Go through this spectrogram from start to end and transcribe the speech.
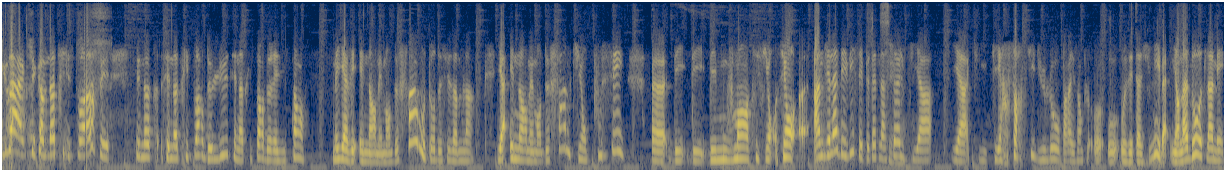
exact, c'est comme notre histoire, c'est c'est notre c'est notre histoire de lutte, c'est notre histoire de résistance. Mais il y avait énormément de femmes autour de ces hommes-là. Il y a énormément de femmes qui ont poussé euh, des, des, des, mouvements. Si on, si on, Angela Davis est peut-être la seule qui a, qui, a qui, qui, est ressortie du lot, par exemple, aux, aux États-Unis. Ben, il y en a d'autres là, mais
